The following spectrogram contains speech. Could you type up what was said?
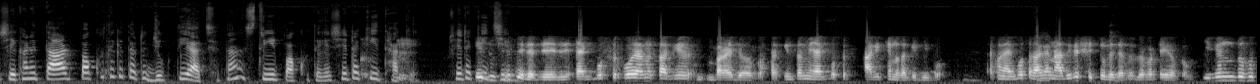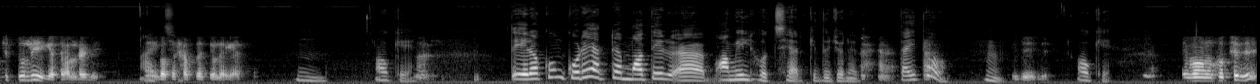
সেখানে তার পক্ষ থেকে তো একটা যুক্তি আছে না? স্ত্রীর পক্ষ থেকে। সেটা কি থাকে? সেটা কি ছিল? এক বছর পরে আমি তাকে বাড়াই দেওয়ার কথা কিন্তু আমি এক বছর আগে কেন তাকে দিব? এখন এক বছর আগে না দিলে সে চলে যাবে ব্যাপারটা এরকম। ইভেন তো হচ্ছে চলেই গেছে অলরেডি গত সপ্তাহে চলে গেছে। হুম ওকে তো এরকম করে একটা মতের অমিল হচ্ছে আর কি দুজনের। তাই তো? হুম। জি জি। ওকে এবং হচ্ছে যে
